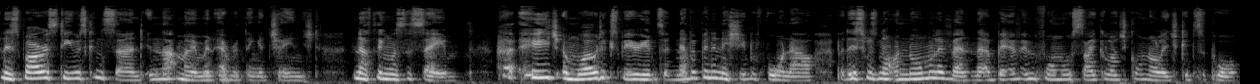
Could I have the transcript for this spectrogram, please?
and as far as Steve was concerned, in that moment everything had changed. Nothing was the same. Her age and world experience had never been an issue before now, but this was not a normal event that a bit of informal psychological knowledge could support.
